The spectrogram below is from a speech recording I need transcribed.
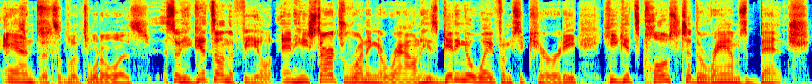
And That's, that's what it was. so he gets on the field and he starts running around. He's getting away from security. He gets close to the Rams bench.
